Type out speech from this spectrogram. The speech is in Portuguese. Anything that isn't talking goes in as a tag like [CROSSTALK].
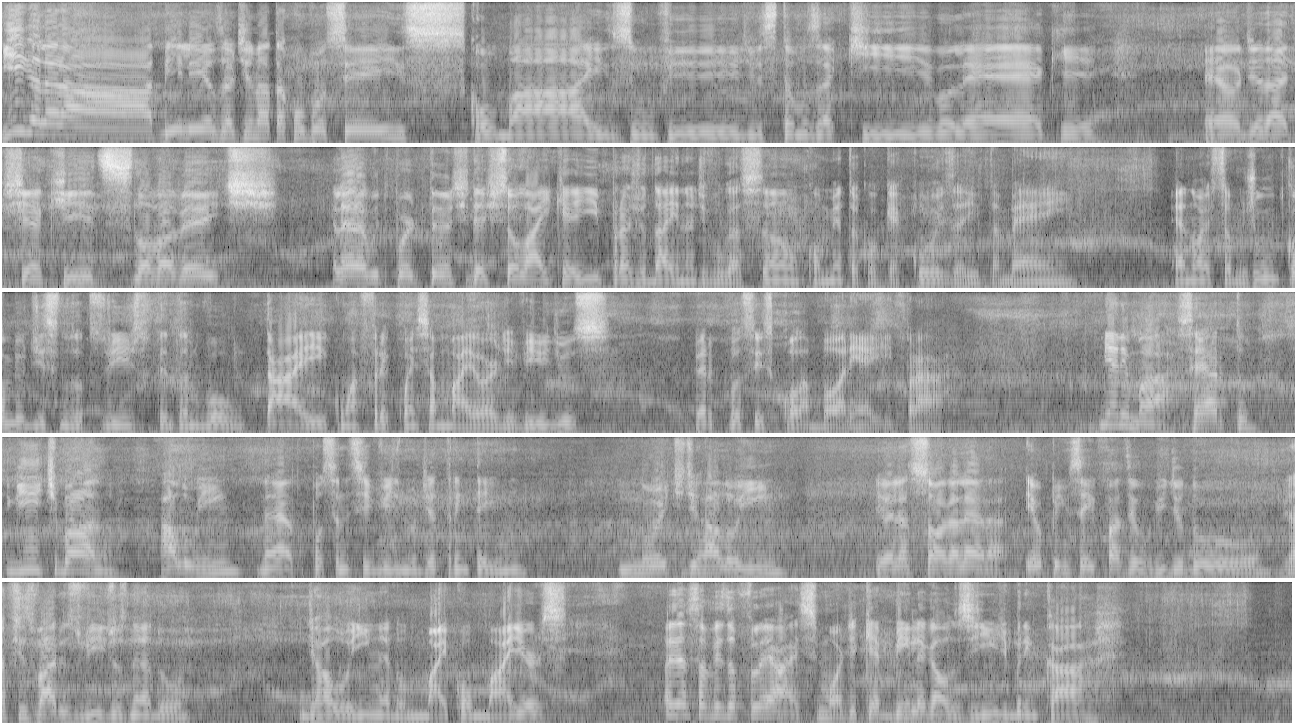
E galera, beleza? Dina tá com vocês com mais um vídeo, estamos aqui moleque. É o Dinatia Kids novamente. Galera, é muito importante, deixe seu like aí pra ajudar aí na divulgação. Comenta qualquer coisa aí também. É nós, estamos juntos, como eu disse nos outros vídeos Tentando voltar aí com uma frequência maior de vídeos. Espero que vocês colaborem aí pra me animar, certo? Seguinte, mano. Halloween, né? tô postando esse vídeo no dia 31. Noite de Halloween. E olha só, galera. Eu pensei em fazer o vídeo do... Já fiz vários vídeos, né? Do... De Halloween, né? Do Michael Myers. Mas dessa vez eu falei, ah, esse mod aqui é bem legalzinho de brincar.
